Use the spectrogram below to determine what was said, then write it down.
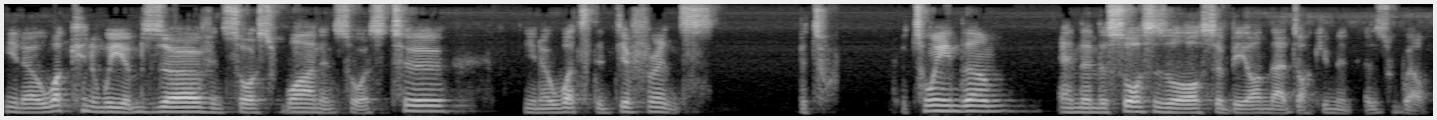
you know, what can we observe in source one and source two? You know, what's the difference bet- between them? and then the sources will also be on that document as well.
